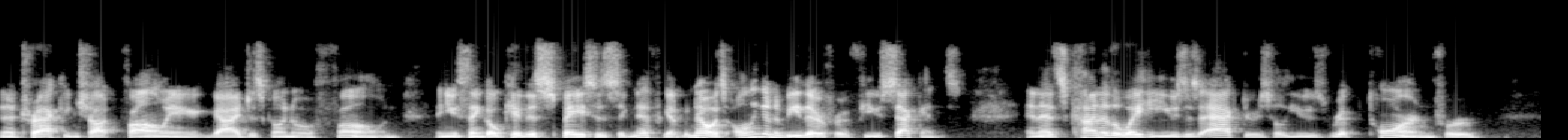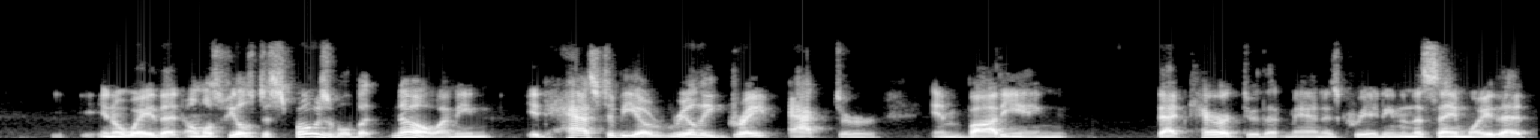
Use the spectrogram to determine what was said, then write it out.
in a tracking shot following a guy just going to a phone. And you think, okay, this space is significant. But no, it's only going to be there for a few seconds. And that's kind of the way he uses actors. He'll use Rip Torn for in a way that almost feels disposable. But no, I mean, it has to be a really great actor embodying that character that Mann is creating in the same way that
